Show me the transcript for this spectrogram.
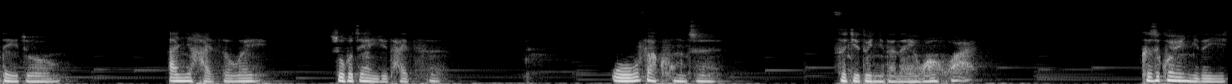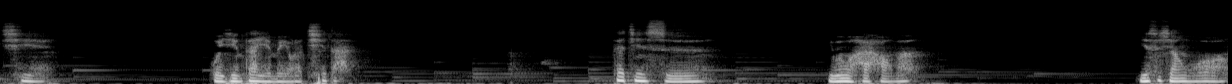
Day》中，安妮海瑟薇说过这样一句台词：“我无法控制自己对你的难以忘怀，可是关于你的一切，我已经再也没有了期待。”再见时，你问我还好吗？你是想我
